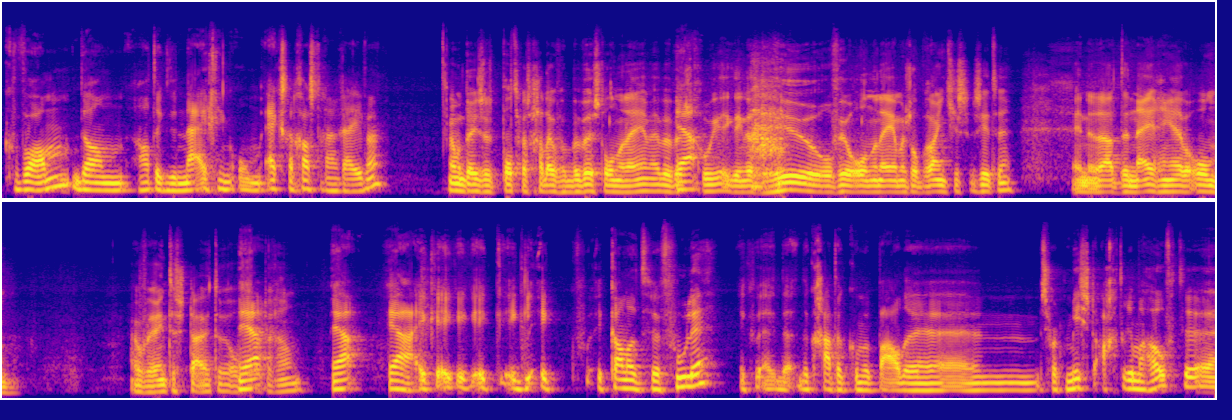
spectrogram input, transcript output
kwam, dan had ik de neiging om extra gas te gaan geven. Ja, want deze podcast gaat over bewust ondernemen, bewust Ja. groeien. Ik denk dat heel veel ondernemers op randjes zitten. Inderdaad de neiging hebben om overheen te stuiteren of Ja. te gaan. Ja, ja ik, ik, ik, ik, ik, ik, ik kan het eh, voelen. Ik, eh, er gaat ook een bepaalde eh, soort mist achter in mijn hoofd. eh,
